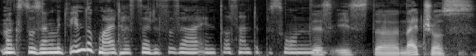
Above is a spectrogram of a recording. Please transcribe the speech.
Magst du sagen, mit wem du gemalt hast? Das ist eine interessante Person. Das ist der Nitros,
